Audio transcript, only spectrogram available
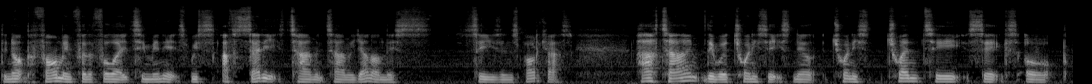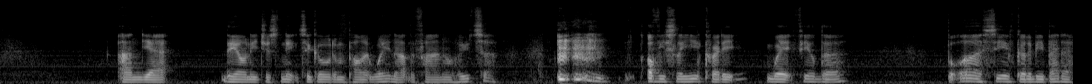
They're not performing for the full 80 minutes. We, I've said it time and time again on this season's podcast. Half time, they were 26 nil, 20, 26 up, and yet they only just nicked a golden point win at the final hooter. Obviously, you credit Wakefield there, but OFC have got to be better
